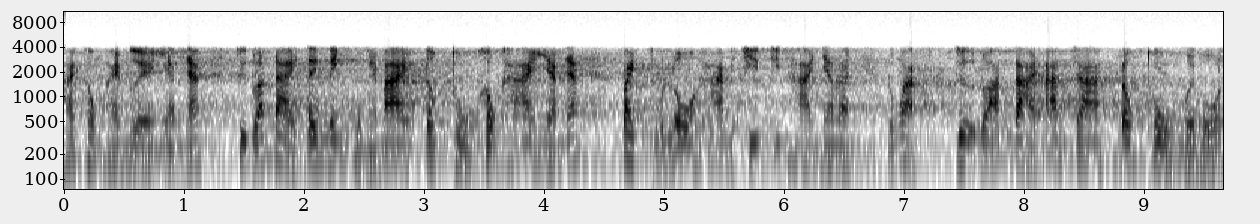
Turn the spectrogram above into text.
2020 anh em nhé. Dự đoán đài Tây Ninh của ngày mai độc thủ 02 anh em nhé. Bạch thủ lô 2992 anh em này. Đúng không ạ? Dự đoán đài An Giang độc thủ 14,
